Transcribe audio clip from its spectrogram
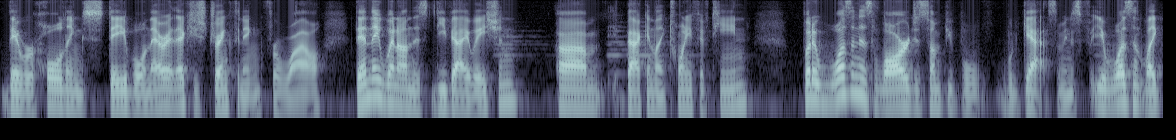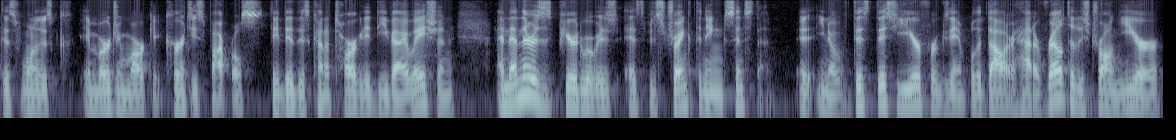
they were holding stable and they were actually strengthening for a while. Then they went on this devaluation um, back in like 2015, but it wasn't as large as some people would guess. I mean, it wasn't like this one of those emerging market currency spirals. They did this kind of targeted devaluation, and then there was this period where it was, it's been strengthening since then. It, you know, this this year, for example, the dollar had a relatively strong year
